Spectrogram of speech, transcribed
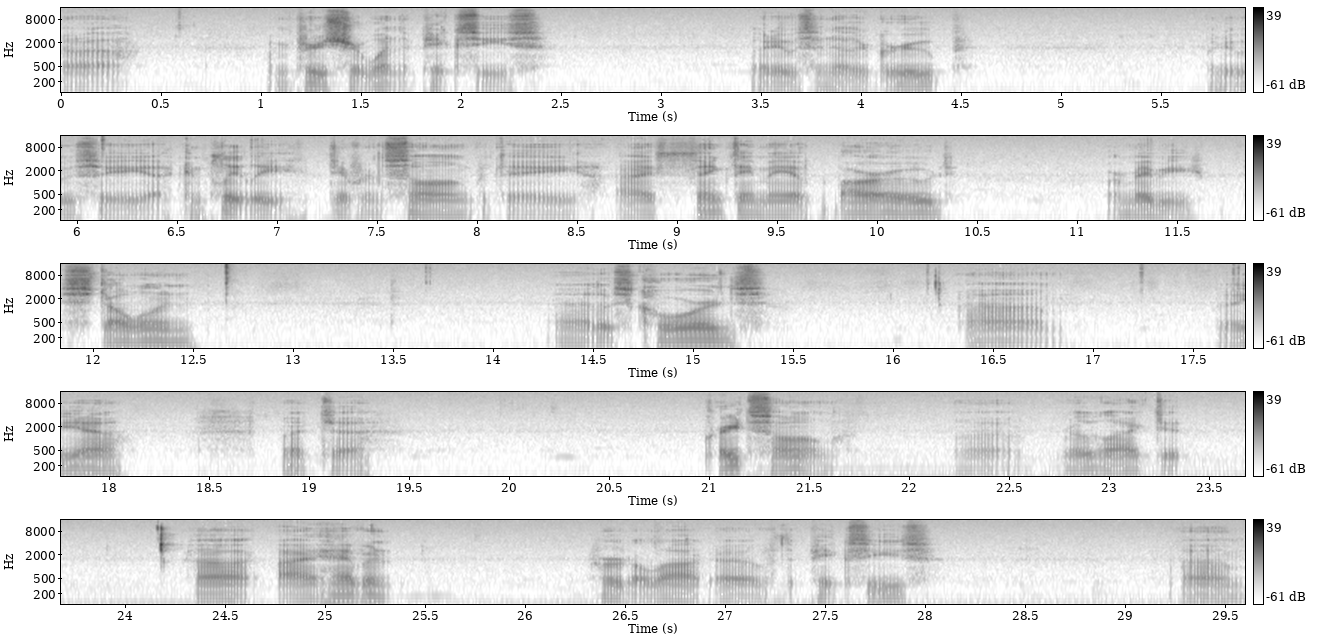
Uh, I'm pretty sure it wasn't the Pixies, but it was another group. But it was a, uh completely different song. But they, I think they may have borrowed or maybe stolen uh, those chords. Um, but yeah, but uh, great song. Uh, really liked it. Uh, I haven't heard a lot of the Pixies. Um,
